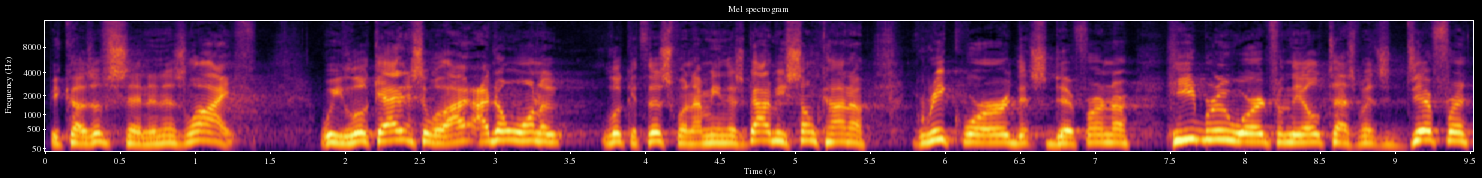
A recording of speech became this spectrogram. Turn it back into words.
because of sin in his life. We look at it and say, well, I, I don't want to look at this one. I mean, there's got to be some kind of Greek word that's different or Hebrew word from the Old Testament. It's different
